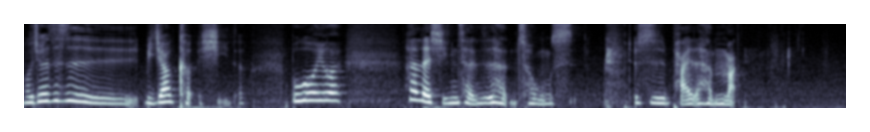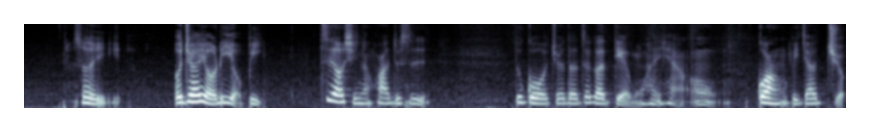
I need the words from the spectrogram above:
我觉得这是比较可惜的。不过因为它的行程是很充实，就是排的很满，所以我觉得有利有弊。自由行的话，就是如果我觉得这个点我很想嗯逛比较久，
